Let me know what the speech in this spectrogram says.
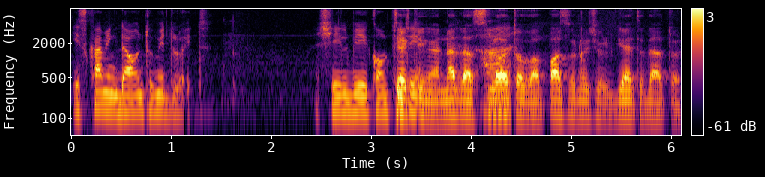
is coming down to middleweight. She'll be competing. Taking another slot of a person who should get that one.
